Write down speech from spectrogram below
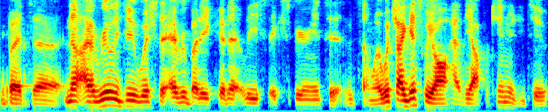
yeah. But uh, no, I really do wish that everybody could at least experience it in some way, which I guess we all have the opportunity to.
